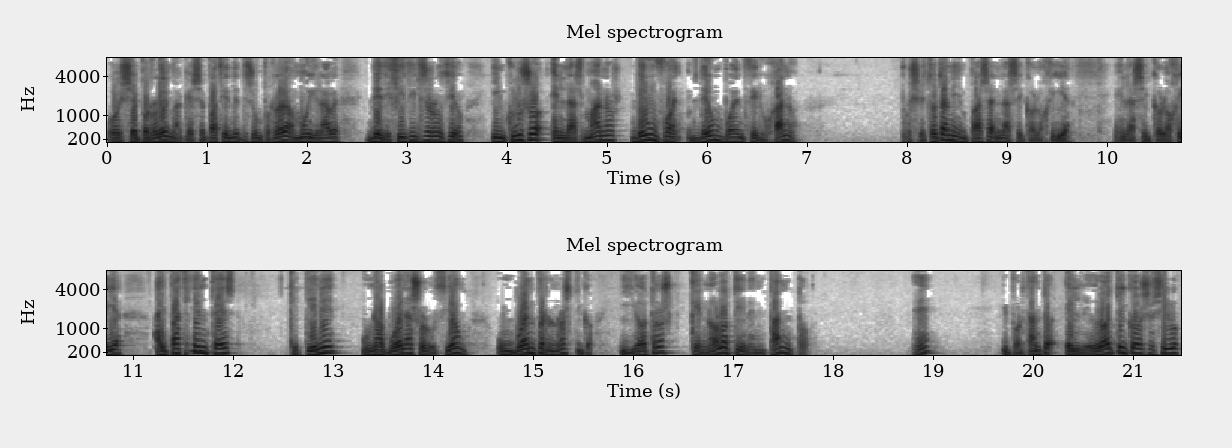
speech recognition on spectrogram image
o ese problema que ese paciente es un problema muy grave, de difícil solución, incluso en las manos de un buen cirujano. Pues esto también pasa en la psicología. En la psicología hay pacientes que tienen una buena solución, un buen pronóstico, y otros que no lo tienen tanto. ¿eh? Y por tanto, el neurótico obsesivo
